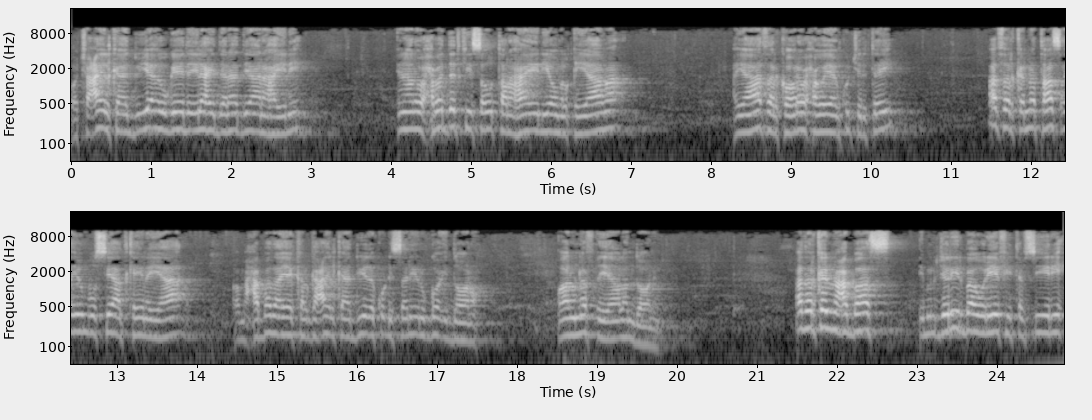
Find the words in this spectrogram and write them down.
Oo jacaylka adduunye awgeeda ilaahay daraaddii aan ahayni inaanu waxba dadkiisa u tarahayn yowma alqiyaama. Ayaa aharka hore waxa weeyaan ku jirtay. Aharkana taas ayuunbuu sii adkeynayaa oo maxabada iyo kalgacaylka adduunyada ku dhisan inuu go-i doono. Oo aanu nafci yeelan doonin. Aharka ibnu cabaas ibnu jariir baa wariyey fi tafsiirih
